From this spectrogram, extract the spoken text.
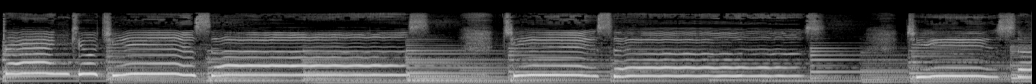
Thank you, Jesus. Jesus. Jesus.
